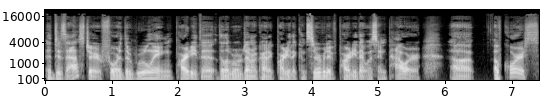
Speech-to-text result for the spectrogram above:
a disaster for the ruling party, the, the Liberal Democratic Party, the conservative party that was in power. Uh, of course,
